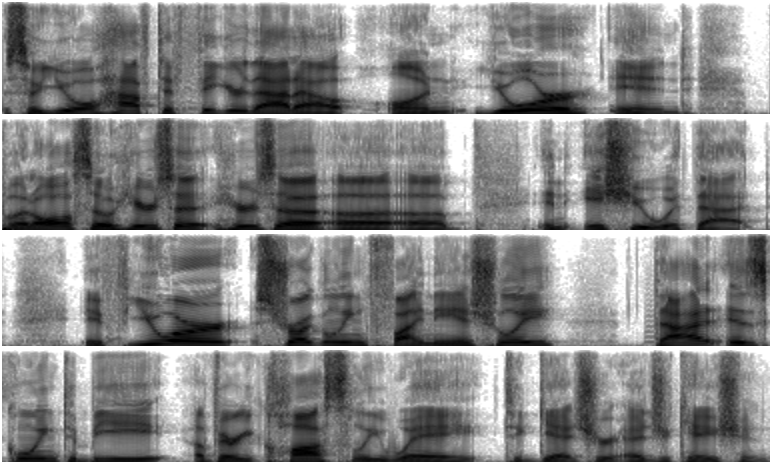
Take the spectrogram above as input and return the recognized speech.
so you'll have to figure that out on your end. But also, here's a here's a, a, a an issue with that. If you are struggling financially, that is going to be a very costly way to get your education.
